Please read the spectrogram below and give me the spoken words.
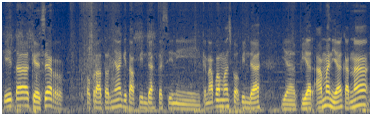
kita geser. Operatornya kita pindah ke sini. Kenapa mas kok pindah? Ya biar aman ya karena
